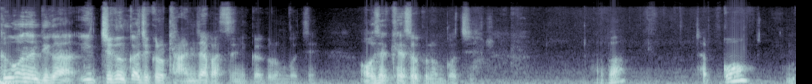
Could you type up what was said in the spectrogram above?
그거는 네가 이- 지금까지 그렇게 안 잡았으니까 그런 거지. 어색해서 그런 거지. 봐봐. 잡고 음.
